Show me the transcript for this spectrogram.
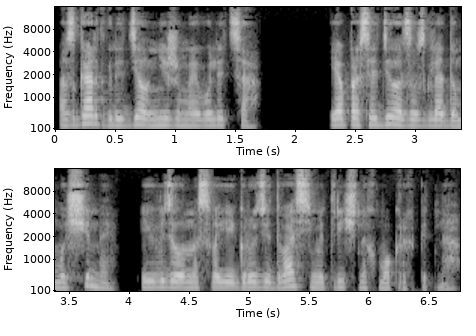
Асгард глядел ниже моего лица. Я проследила за взглядом мужчины и увидела на своей груди два симметричных мокрых пятна.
